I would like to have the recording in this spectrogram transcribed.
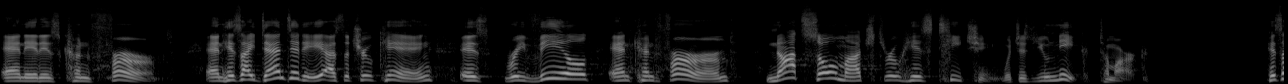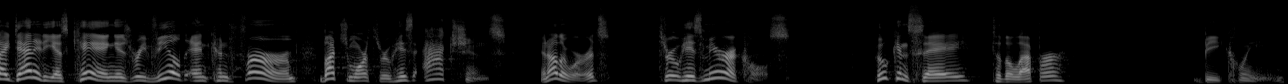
and it is confirmed. And his identity as the true king is revealed and confirmed not so much through his teaching, which is unique to Mark. His identity as king is revealed and confirmed much more through his actions. In other words, through his miracles. Who can say to the leper, Be clean.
